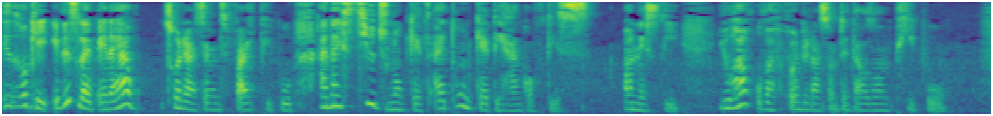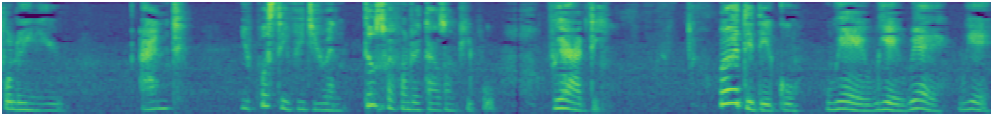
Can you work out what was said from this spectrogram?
it's okay if this live and i have 275 people and i still do not get i don't get the hang of this honestly you have over 500 and something thousand people following you and you post a video and those 500,000 people, where are they? Where did they go? Where, where, where, where?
